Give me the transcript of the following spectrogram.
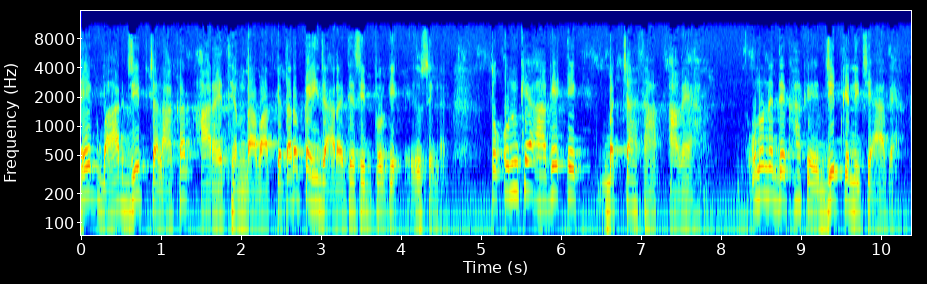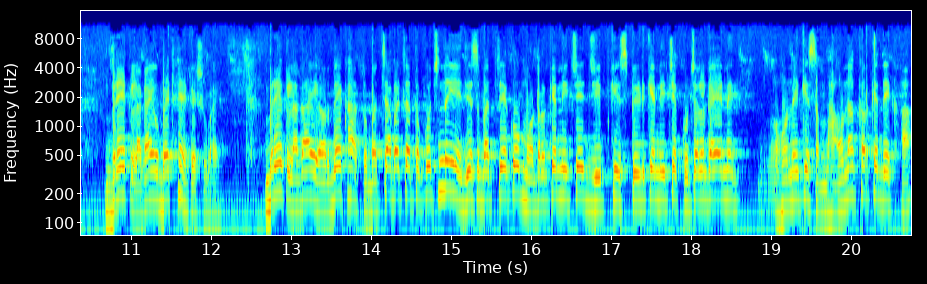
एक बार जीप चलाकर आ रहे थे अहमदाबाद के तरफ़, कहीं जा रहे थे सिद्धपुर के उसे लग। तो उनके आगे एक बच्चा सा आ गया। उन्होंने देखा कि जीप के नीचे आ गया। ब्रेक लगाए वो बैठे हैं केशु भाई। ब्रेक लगाई और देखा तो बच्चा बच्चा तो कुछ नहीं है। जिस बच्चे को मोटर के नीचे, जीप की स्पीड के नीचे कुचल गए होने की संभावना करके देखा,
